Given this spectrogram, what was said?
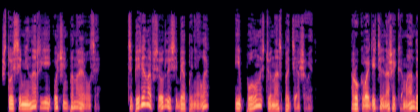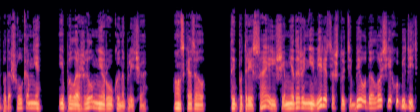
что семинар ей очень понравился. Теперь она все для себя поняла и полностью нас поддерживает. Руководитель нашей команды подошел ко мне и положил мне руку на плечо. Он сказал, «Ты потрясающий, мне даже не верится, что тебе удалось их убедить.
